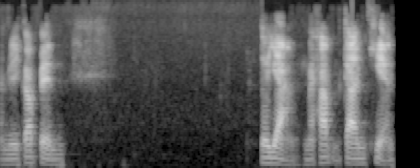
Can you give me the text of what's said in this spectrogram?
อันนี้ก็เป็นตัวอย่างนะครับ การเขียน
